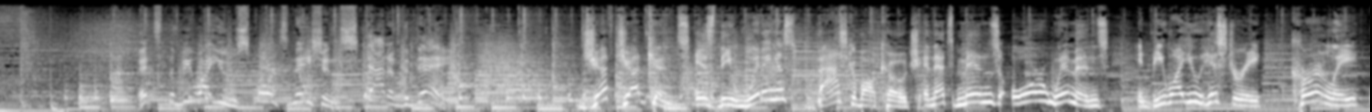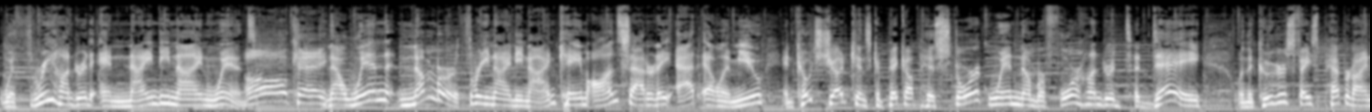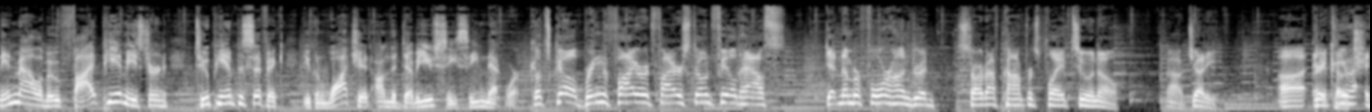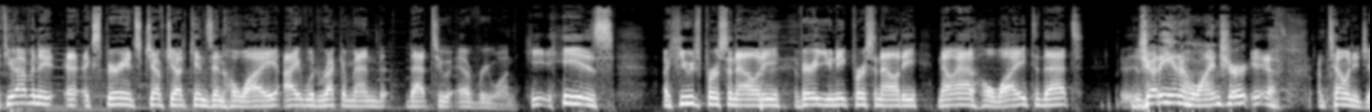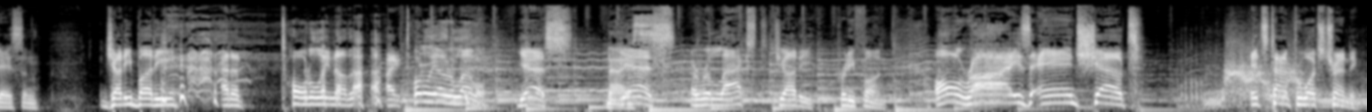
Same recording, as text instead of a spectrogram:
It's the BYU Sports Nation stat of the day. Jeff Judkins is the winningest basketball coach, and that's men's or women's in BYU history, currently with 399 wins. Okay. Now, win number 399 came on Saturday at LMU, and Coach Judkins can pick up historic win number 400 today when the Cougars face Pepperdine in Malibu, 5 p.m. Eastern, 2 p.m. Pacific. You can watch it on the WCC network. Let's go. Bring the fire at Firestone Fieldhouse. Get number 400. Start off conference play at 2 0. Wow, Juddy. Uh, Great if coach. You, if you haven't uh, experienced Jeff Judkins in Hawaii, I would recommend that to everyone. He, he is a huge personality, a very unique personality. Now add Hawaii to that. Juddy in a Hawaiian shirt? I'm telling you, Jason. Juddy Buddy at a totally another, a totally other level. Yes. Nice. Yes. A relaxed Juddy. Pretty fun. All rise and shout. It's time for What's Trending.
